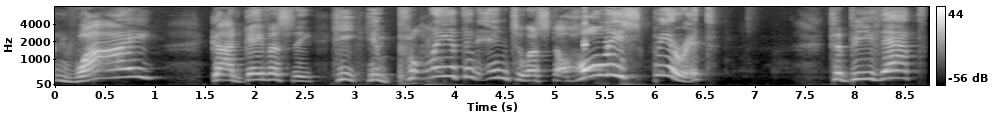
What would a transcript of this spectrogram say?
and why God gave us the, He implanted into us the Holy Spirit to be that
